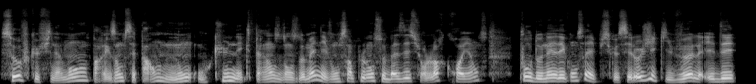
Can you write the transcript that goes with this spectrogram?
Sauf que finalement, par exemple, ses parents n'ont aucune expérience dans ce domaine et vont simplement se baser sur leurs croyances pour donner des conseils, puisque c'est logique, ils veulent aider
